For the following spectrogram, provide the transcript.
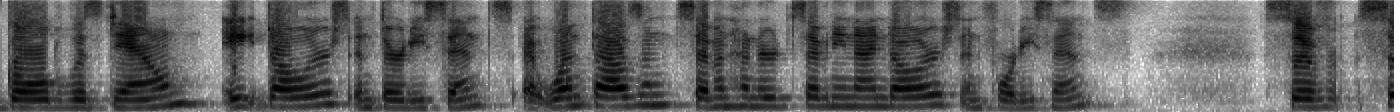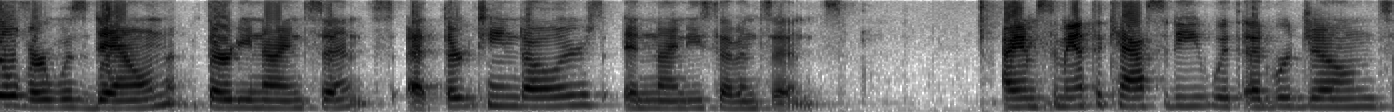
Gold was down $8.30 at $1,779.40. Silver, silver was down 39 cents at $13.97. I am Samantha Cassidy with Edward Jones,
